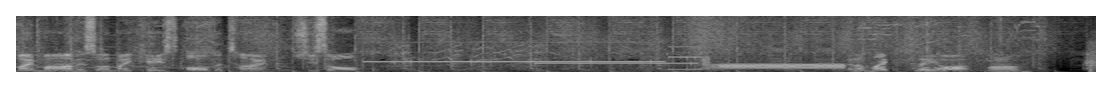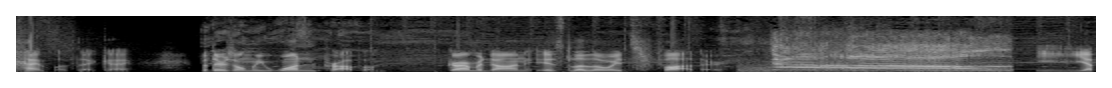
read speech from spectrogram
my mom is on my case all the time. She's all. And I'm like, lay off, mom. I love that guy. But there's only one problem. Garmadon is Leloid's father. Yep.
